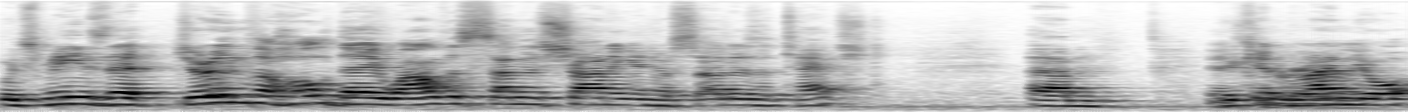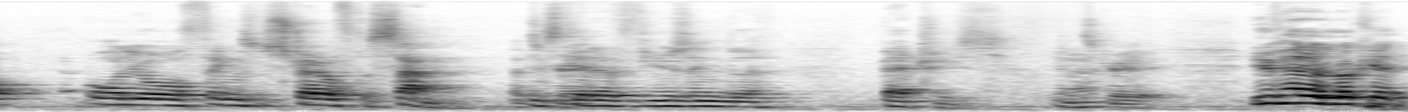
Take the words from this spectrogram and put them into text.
which means that during the whole day, while the sun is shining and your solar is attached, um, you can run right? your all your things straight off the sun That's instead great. of using the batteries. You know? That's great. You've had a look at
